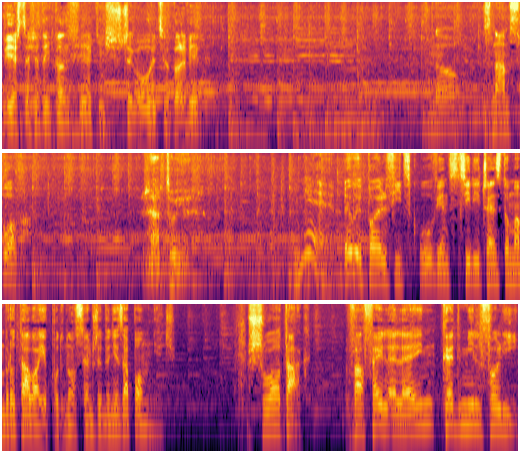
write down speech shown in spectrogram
Wiesz coś o tej klątwie? Jakieś szczegóły, cokolwiek? No, znam słowa. Żartujesz. Nie, były po elficku, więc Ciri często mamrotała je pod nosem, żeby nie zapomnieć. Szło tak. Wafeil Elaine, Kedmil Foli,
